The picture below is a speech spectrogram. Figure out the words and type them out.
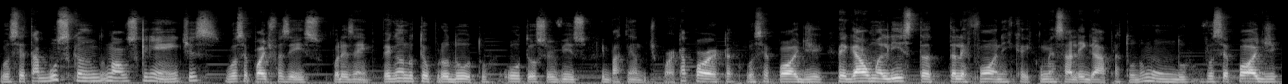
você está buscando novos clientes. Você pode fazer isso, por exemplo, pegando o teu produto ou o teu serviço e batendo de porta a porta. Você pode pegar uma lista telefônica e começar a ligar para todo mundo. Você pode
